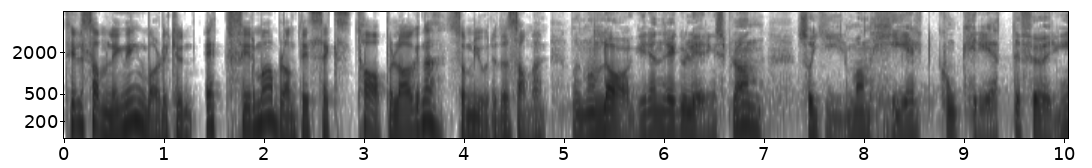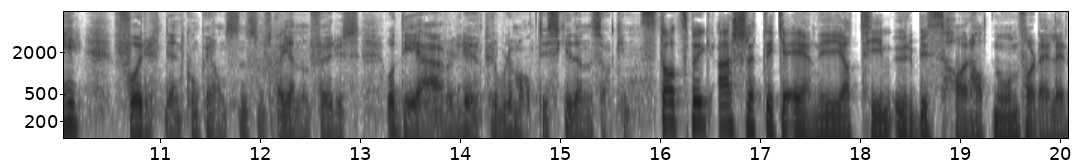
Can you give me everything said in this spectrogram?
Til sammenligning var det kun ett firma blant de seks taperlagene som gjorde det samme. Når man lager en reguleringsplan, så gir man helt konkrete føringer for den konkurransen som skal gjennomføres. Og det er vel det problematiske i denne saken. Statsbygg er slett ikke enig i at Team Urbis har hatt noen fordeler.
